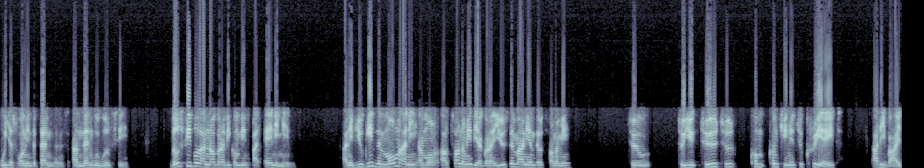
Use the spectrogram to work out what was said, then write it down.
We just want independence, and then we will see. Those people are not going to be convinced by any means. And if you give them more money and more autonomy, they are going to use the money and the autonomy to to to to com- continue to create a divide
